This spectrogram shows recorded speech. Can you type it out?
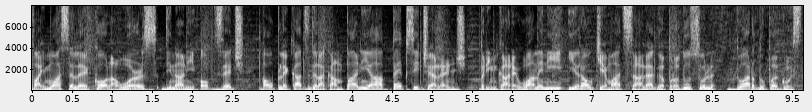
Faimoasele Cola Wars din anii 80 au plecat de la campania Pepsi Challenge, prin care oamenii erau chemați să aleagă produsul doar după gust.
